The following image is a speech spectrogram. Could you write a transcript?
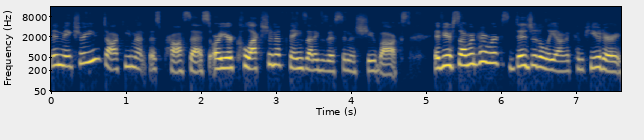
then make sure you document this process or your collection of things that exist in a shoebox. If you're someone who works digitally on a computer,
